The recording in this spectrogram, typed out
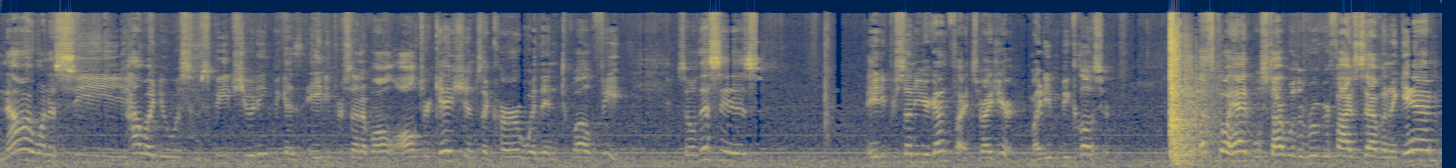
Now I want to see how I do with some speed shooting because 80% of all altercations occur within 12 feet. So this is 80% of your gunfights right here. Might even be closer. Let's go ahead. We'll start with the Ruger 5.7 again.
